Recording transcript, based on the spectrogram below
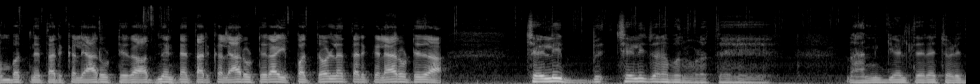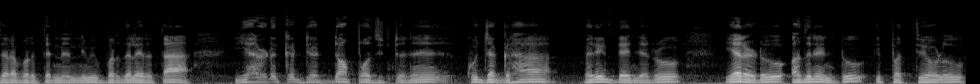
ಒಂಬತ್ತನೇ ತಾರೀಕಲ್ಲಿ ಯಾರು ಹುಟ್ಟಿರ ಹದಿನೆಂಟನೇ ತಾರೀಕಲ್ಲಿ ಯಾರು ಹುಟ್ಟಿರ ಇಪ್ಪತ್ತೇಳನೇ ತಾರೀಕಲ್ಲಿ ಯಾರು ಹುಟ್ಟಿದ್ರ, ಚಳಿ ಚಳಿ ಜ್ವರ ಬಂದ್ಬಿಡುತ್ತೆ. ನನಗೆ ಹೇಳ್ತಾರೆ ಚಳಿ ಜ್ವರ ಬರುತ್ತೆ. ನಿಮಗೆ ಬರ್ದಲ್ಲೇ ಇರುತ್ತಾ? ಎರಡಕ್ಕೆ ಡೆಡ್ ಆಪೋಸಿಟೇ ಕುಜಗ್ರಹ ವೆರಿ ಡೇಂಜರು ಎರಡು, ಹದಿನೆಂಟು, ಇಪ್ಪತ್ತೇಳು.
